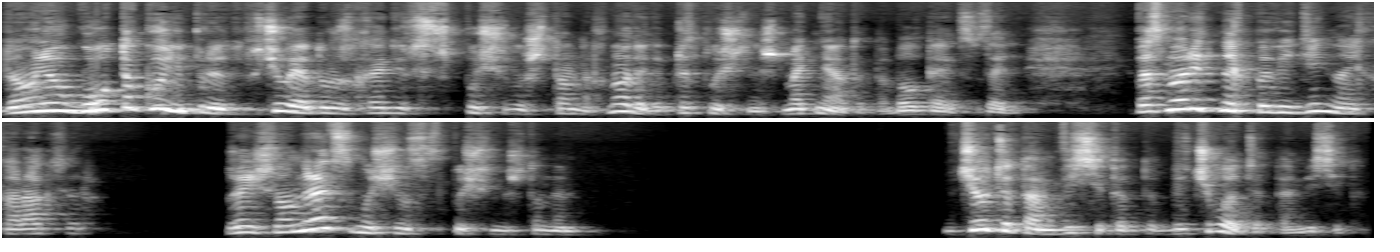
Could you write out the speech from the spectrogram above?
Да у него гол такой не придет. Почему я должен ходить в спущенных штанах? Ну, вот эти приспущенные шматня это болтается сзади. Посмотрите на их поведение, на их характер. Женщина, вам нравится мужчина со спущенными штанами? Чего у тебя там висит? Это, для чего у тебя там висит?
